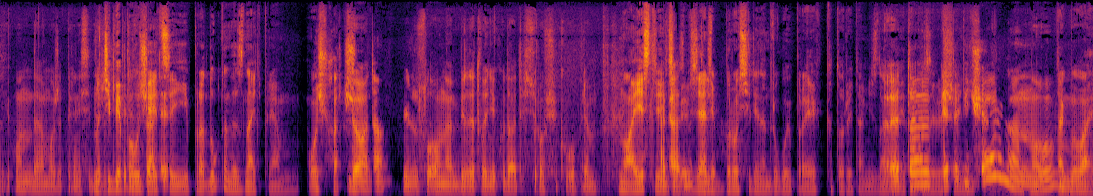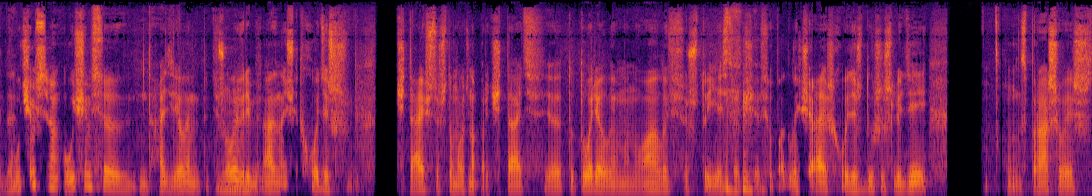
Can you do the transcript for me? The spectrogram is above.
И он, да, может приносить Ну, тебе, получается, результаты. и продукт надо знать прям очень хорошо. Да, да, безусловно, без этого никуда тестировщик его прям Ну, а если тебя взяли, бросили на другой проект, который там, не знаю, это, это печально, но... Так бывает, да? Учимся, учимся, да, делаем. Тяжелые mm-hmm. времена, значит, ходишь, читаешь все, что можно прочитать, э, туториалы, мануалы, все, что есть вообще, все поглощаешь, ходишь, душишь людей, спрашиваешь,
